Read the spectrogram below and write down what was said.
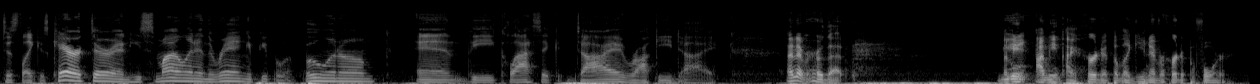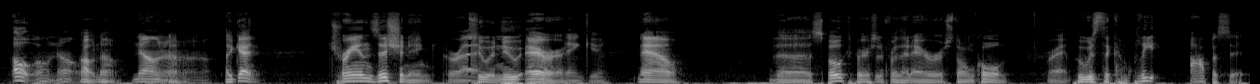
dislike his character, and he's smiling in the ring, and people are booing him. And the classic "Die Rocky Die." I never heard that. I mean, I mean, I heard it, but like you never heard it before. Oh, oh no, Oh no. no, no, no, no. Again, transitioning Correct. to a new era. Thank you. Now, the spokesperson for that era is Stone Cold, Right. who is the complete opposite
